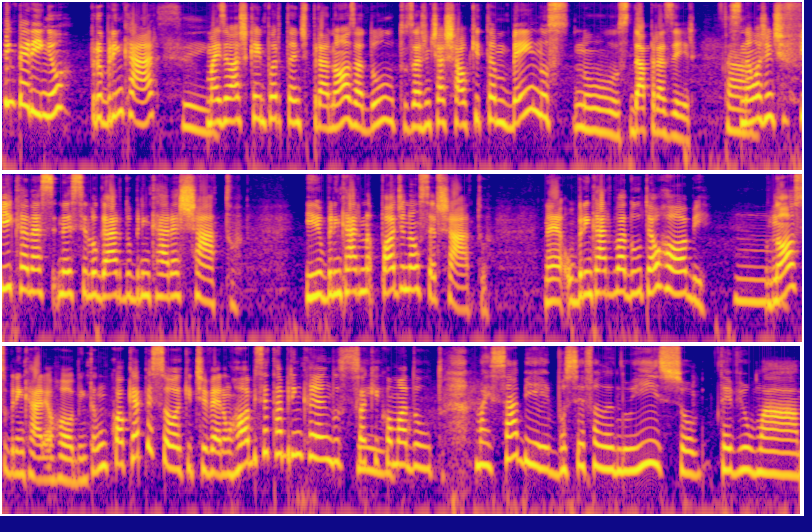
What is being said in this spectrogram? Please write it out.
temperinho pro brincar. Sim. Mas eu acho que é importante para nós adultos a gente achar o que também nos, nos dá prazer. Tá. Senão a gente fica nesse, nesse lugar do brincar é chato. E o brincar pode não ser chato. Né? O brincar do adulto é o hobby. Hum. O nosso brincar é o hobby. Então, qualquer pessoa que tiver um hobby, você está brincando, só que Sim. como adulto. Mas sabe, você falando isso, teve uma,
